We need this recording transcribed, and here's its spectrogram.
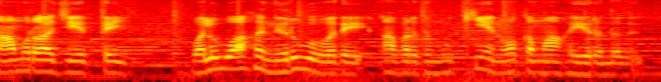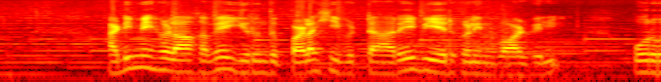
சாம்ராஜ்யத்தை வலுவாக நிறுவுவதே அவரது முக்கிய நோக்கமாக இருந்தது. அடிமைகளாகவே இருந்து பழகிவிட்ட அரேபியர்களின் வாழ்வில் ஒரு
